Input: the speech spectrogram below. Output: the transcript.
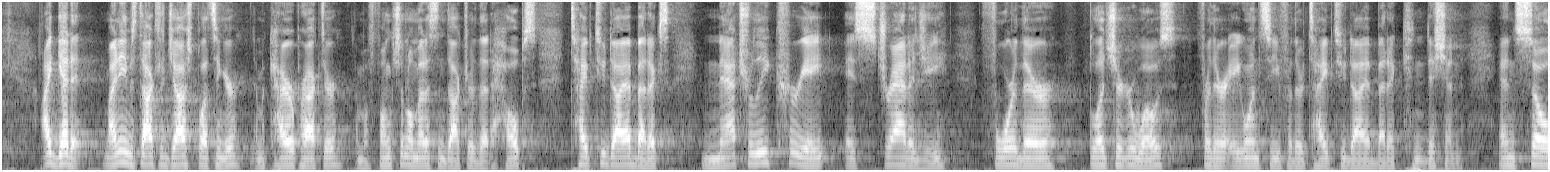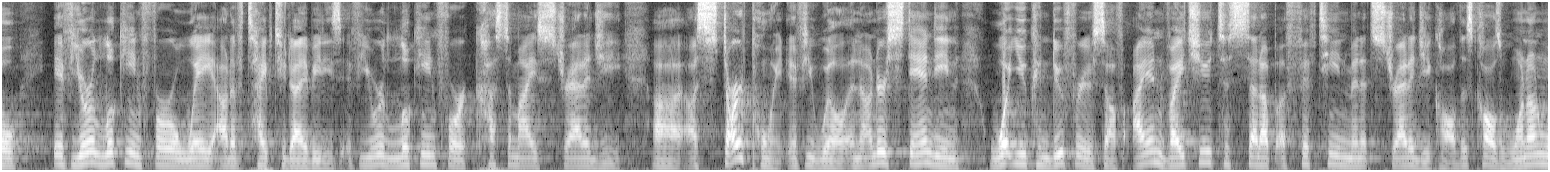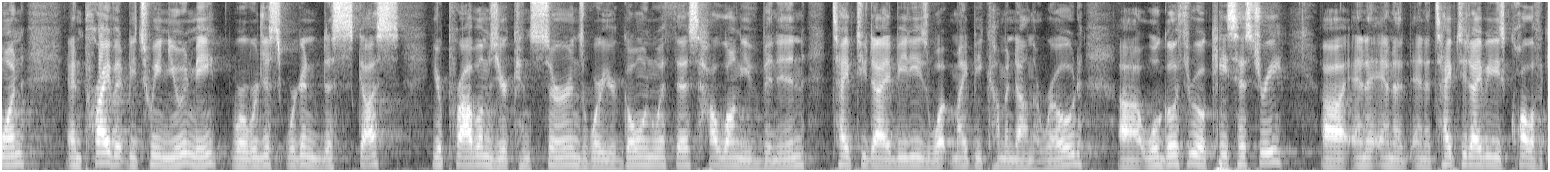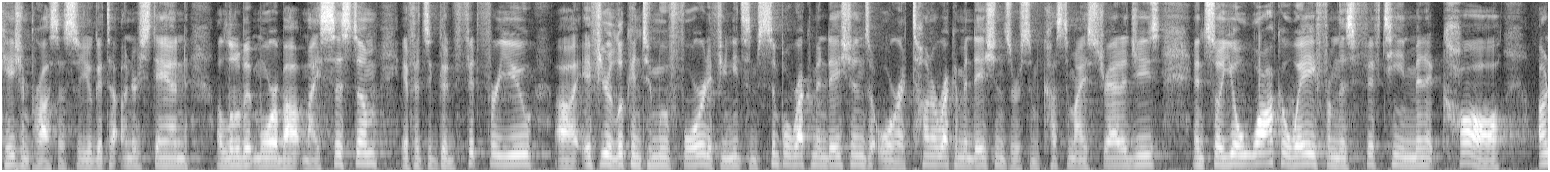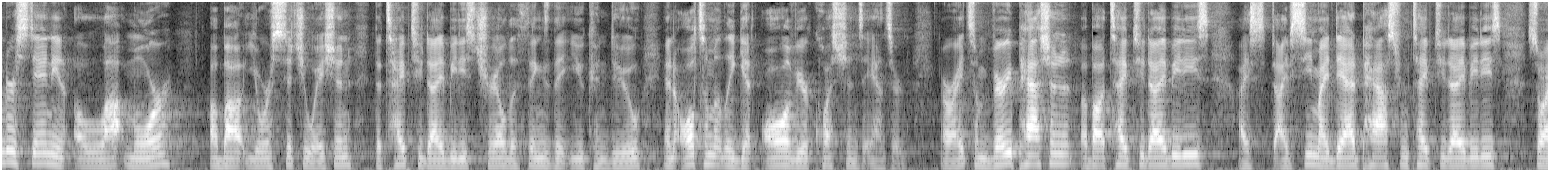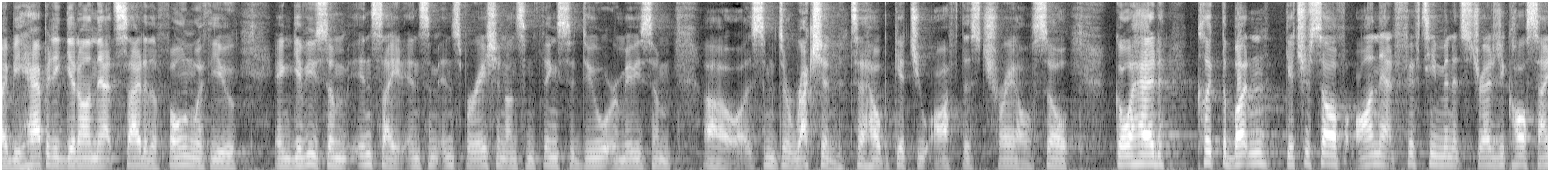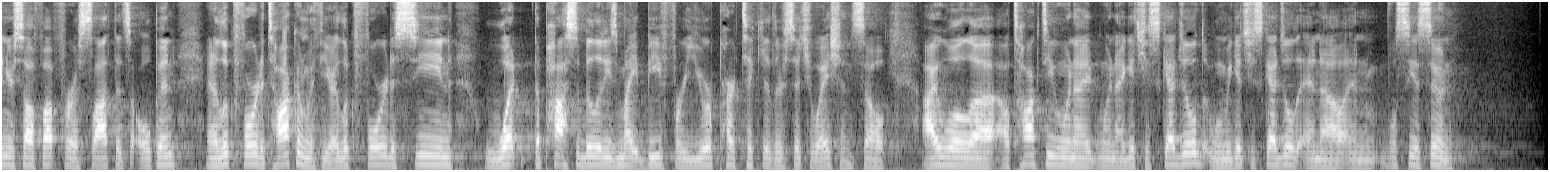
I get it. My name is Dr. Josh Bletzinger. I'm a chiropractor. I'm a functional medicine doctor that helps type 2 diabetics naturally create a strategy for their blood sugar woes, for their A1C, for their type 2 diabetic condition. And so if you're looking for a way out of type 2 diabetes, if you're looking for a customized strategy, uh, a start point, if you will, and understanding what you can do for yourself, I invite you to set up a 15 minute strategy call. This call is one on one and private between you and me, where we're just, we're going to discuss your problems, your concerns, where you're going with this, how long you've been in type 2 diabetes, what might be coming down the road. Uh, we'll go through a case history uh, and, a, and, a, and, a, type 2 diabetes qualification process. So you'll get to understand a little bit more about my system, if it's a good fit for you, uh, if you're looking to move forward, if you need some simple recommendations or a ton of recommendations or some customized strategies. And so you'll walk away from this 15 minute call understanding a lot more about your situation, the type 2 diabetes trail, the things that you can do, and ultimately get all of your questions answered. All right, so I'm very passionate about type 2 diabetes. I, have seen my dad pass from type 2 diabetes, so I'd be happy to get on that side of the phone with you and give you some insight and some inspiration on some things to do or maybe some, uh, some direction to help get you off this trail. So go ahead, click the button, get yourself on that 15 minute strategy call, sign yourself up for a slot that's open. And I look forward to talking with you. I look forward to seeing what the possibilities might be for your particular situation. So I will, uh, I'll talk to you when I, when I get you scheduled, when we get you scheduled, and, uh, and we'll see you soon.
